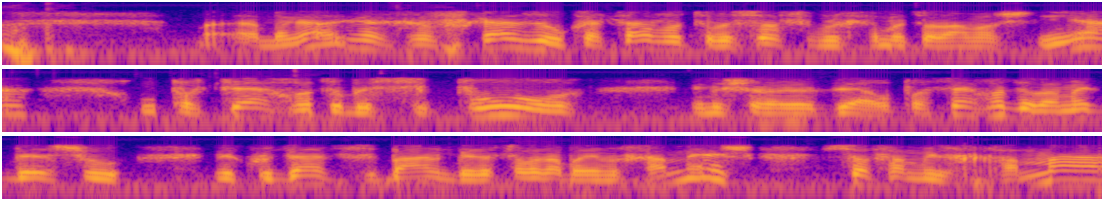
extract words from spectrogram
אוקיי. המעגל הקפקזי, הוא כתב אותו בסוף מלחמת העולם השנייה, הוא פותח אותו בסיפור, למי שלא יודע, הוא פותח אותו באמת באיזשהו נקודת זמן ב-1945, סוף המלחמה,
